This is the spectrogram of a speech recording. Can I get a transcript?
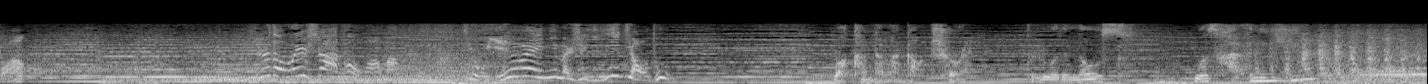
话。知道为啥套话吗？就因为你们是异教徒。我看他们搞吃的。The Lord knows what's happening here.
